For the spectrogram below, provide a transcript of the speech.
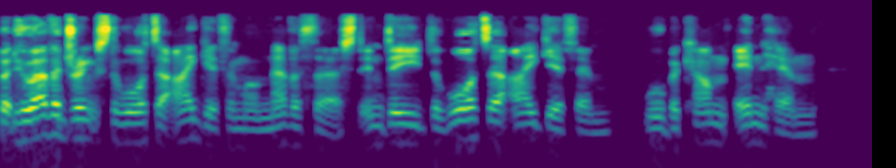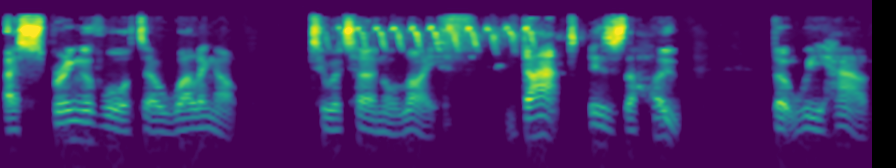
But whoever drinks the water I give him will never thirst. Indeed, the water I give him will become in him a spring of water welling up to eternal life. That is the hope that we have.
